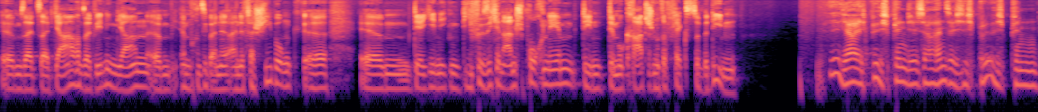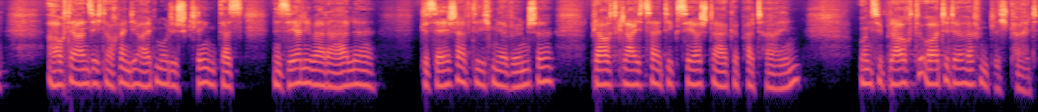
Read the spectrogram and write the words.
ähm, seit seit Jahren, seit wenigen Jahren ähm, im Prinzip eine eine Verschiebung äh, ähm, derjenigen, die für sich in Anspruch nehmen, den demokratischen Reflex zu bedienen. Ja, ich, ich bin dieser Ansicht. Ich, ich bin auch der Ansicht, auch wenn die altmodisch klingt, dass eine sehr liberale Gesellschaft, die ich mir wünsche, braucht gleichzeitig sehr starke Parteien und sie braucht Orte der Öffentlichkeit.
